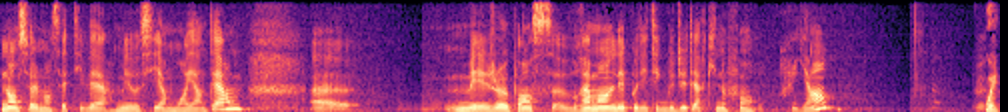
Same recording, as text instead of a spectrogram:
non seulement cet hiver, mais aussi à moyen terme. Euh, mais je pense vraiment les politiques budgétaires qui ne font rien. Oui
